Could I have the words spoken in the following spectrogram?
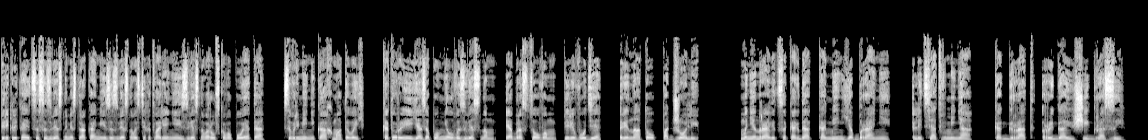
перекликается с известными строками из известного стихотворения известного русского поэта, современника Ахматовой, которые я запомнил в известном и образцовом переводе Ренато Паджоли. Мне нравится, когда каменья брани летят в меня, как град рыгающей грозы.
